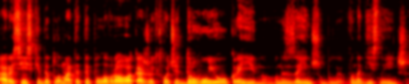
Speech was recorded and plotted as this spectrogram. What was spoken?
а російські дипломати типу Лаврова кажуть, хочуть другую Україну. Вони за іншу були. Вона дійсно інша.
